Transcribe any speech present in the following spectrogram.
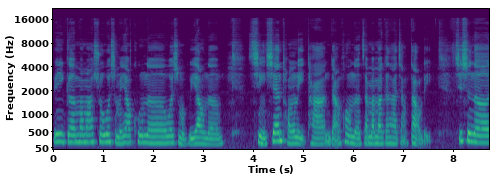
愿意跟妈妈说为什么要哭呢？为什么不要呢？”请先同理他，然后呢，再慢慢跟他讲道理。其实呢，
